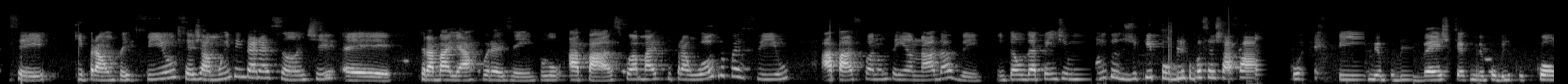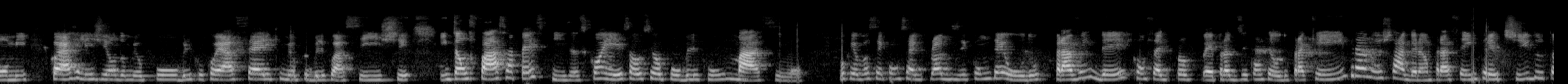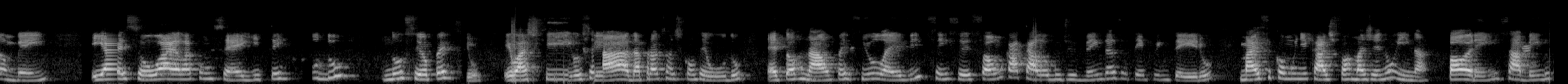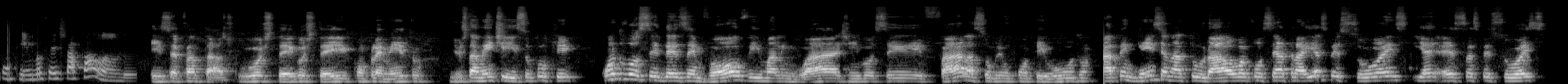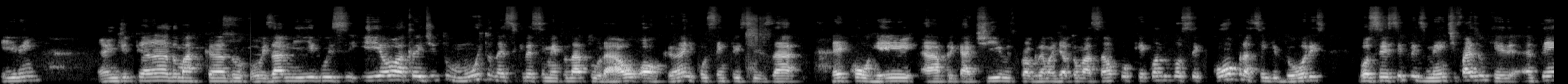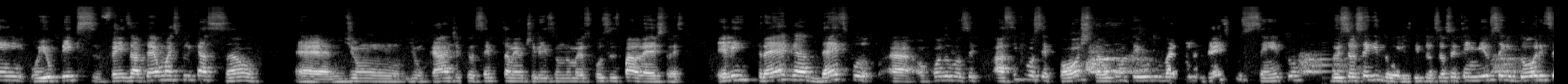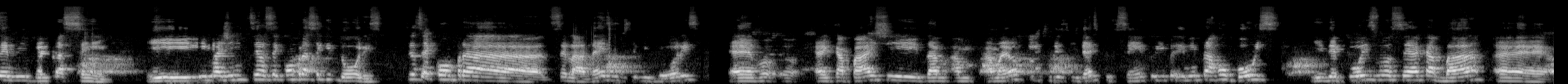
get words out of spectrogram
ser que para um perfil seja muito interessante é, trabalhar, por exemplo, a Páscoa, mas que para um outro perfil a Páscoa não tenha nada a ver. Então depende muito de que público você está falando. O que meu público veste, é que meu público come, qual é a religião do meu público, qual é a série que meu público assiste. Então faça pesquisas, conheça o seu público o máximo porque você consegue produzir conteúdo para vender, consegue é, produzir conteúdo para quem entra no Instagram para ser entretido também, e a pessoa ela consegue ter tudo no seu perfil. Eu acho que o segredo da produção de conteúdo é tornar um perfil leve, sem ser só um catálogo de vendas o tempo inteiro, mas se comunicar de forma genuína, porém sabendo com quem você está falando. Isso é fantástico. Gostei, gostei. Complemento justamente isso, porque quando você desenvolve uma linguagem, você fala sobre um conteúdo, a tendência natural é você atrair as pessoas e essas pessoas irem indicando, marcando os amigos. E eu acredito muito nesse crescimento natural, orgânico, sem precisar recorrer a aplicativos, programas de automação, porque quando você compra seguidores, você simplesmente faz o quê? Tem, o YouPix fez até uma explicação é, de, um, de um card que eu sempre também utilizo nos meus cursos e palestras. Ele entrega 10%, por, quando você, assim que você posta, o conteúdo vai para 10% dos seus seguidores. Então, se você tem mil seguidores, ele vai para 100. E imagine se você compra seguidores. Se você compra, sei lá, 10 mil seguidores, é, é capaz de dar a, a maior parte desses 10% ir, para robôs e depois você acabar é,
